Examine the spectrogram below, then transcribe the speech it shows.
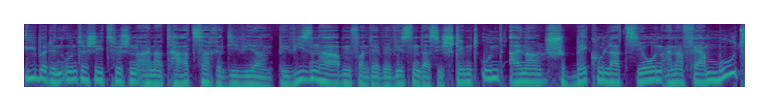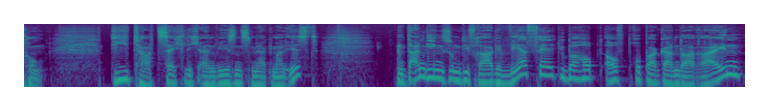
über den Unterschied zwischen einer Tatsache, die wir bewiesen haben, von der wir wissen, dass sie stimmt, und einer Spekulation, einer Vermutung, die tatsächlich ein Wesensmerkmal ist. Und dann ging es um die Frage, wer fällt überhaupt auf Propaganda rein?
